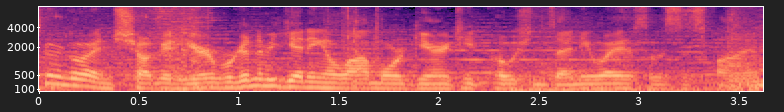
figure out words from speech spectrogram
Just gonna go ahead and chug it here. We're gonna be getting a lot more guaranteed potions anyway, so this is fine.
